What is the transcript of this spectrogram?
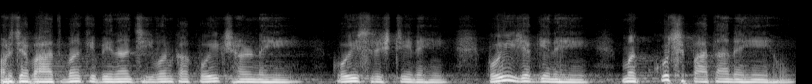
और जब आत्मा के बिना जीवन का कोई क्षण नहीं, कोई सृष्टि नहीं, कोई यज्ञ नहीं, मैं कुछ पाता नहीं हूँ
